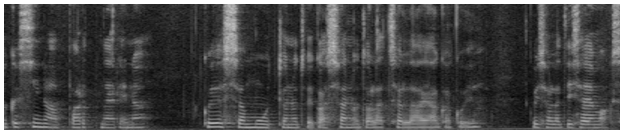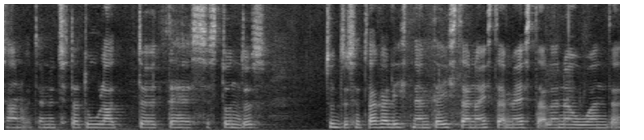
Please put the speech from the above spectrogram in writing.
aga sina partnerina, kuidas sa muutunud või kasvanud oled selle ajaga, kui, kui sa oled ise emaks saanud ja nüüd seda tuulatööd tehes, sest tundus, tundus, et väga lihtne on teiste naiste meestele nõu anda.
